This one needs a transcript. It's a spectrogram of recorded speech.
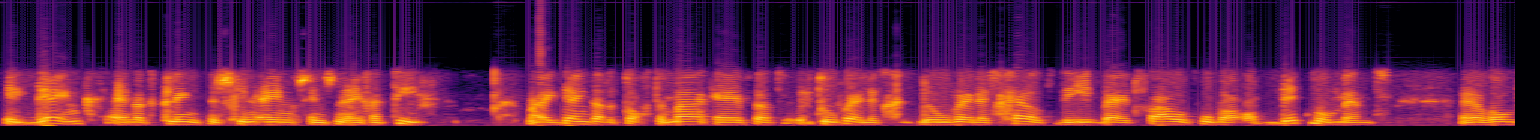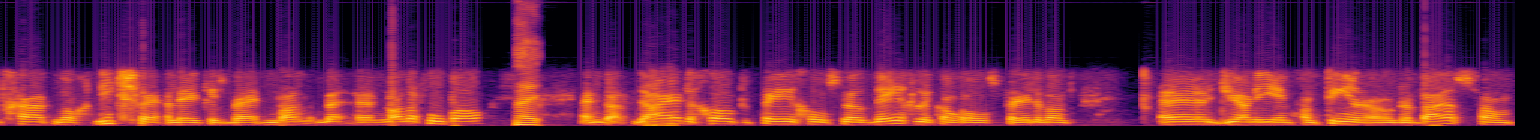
Ik denk, en dat klinkt misschien enigszins negatief, maar ik denk dat het toch te maken heeft dat het hoeveelheid, de hoeveelheid geld die bij het vrouwenvoetbal op dit moment uh, rondgaat nog niets vergeleken is bij het, man, het mannenvoetbal. Nee. En dat daar de grote pegels wel degelijk een rol spelen. Want uh, Gianni Infantino, de baas van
